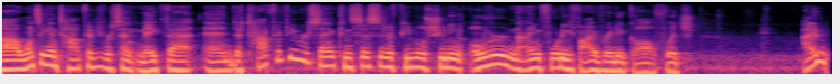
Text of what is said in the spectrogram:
Uh, once again, top 50% make that, and the top 50% consisted of people shooting over 945 rated golf, which I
